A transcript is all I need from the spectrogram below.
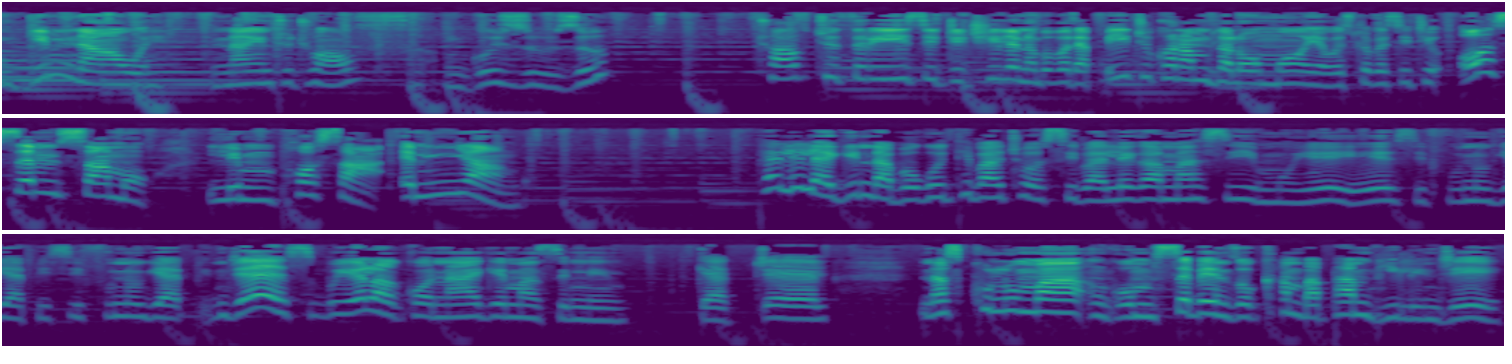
Ngimnawe 9 to 12 nguzuzu. 12 to 3 sidishile noboboda bithi khona umdlalo womoya wesihloko esithi osemsamo limphosa emnyango phelile-ke indaba ukuthi batsho sibaleka amasimu. Yeye sifuna ukuyaphi sifuna ukuyaphi. Nje sibuyela khona-ke emasimini. Ngiyakutshela nasikhuluma ngomsebenzi okuhamba phambili nje.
